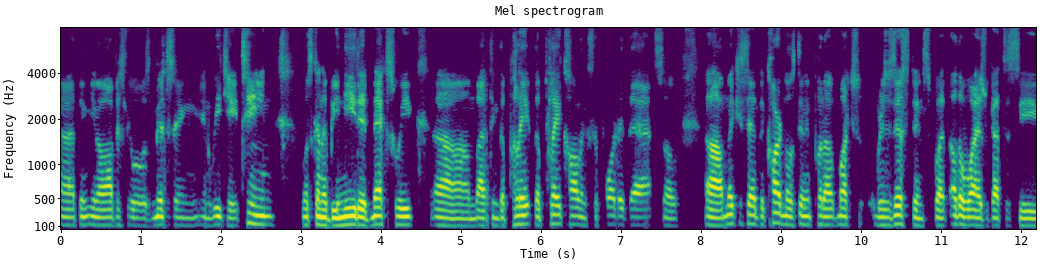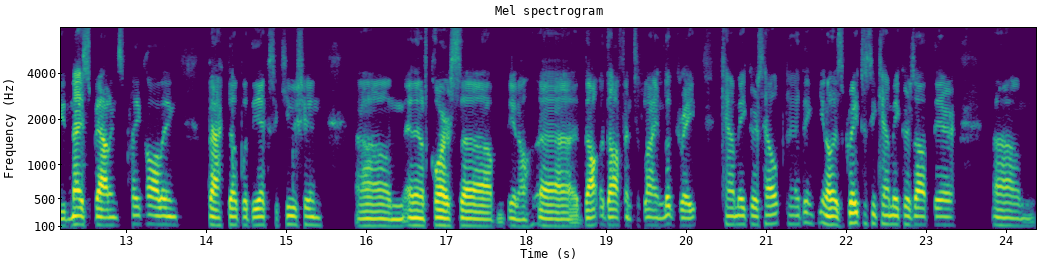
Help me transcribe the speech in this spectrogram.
Uh, I think you know obviously what was missing in Week 18, what's going to be needed next week. Um, I think the play the play calling supported that. So um, like you said, the Cardinals didn't put up much resistance, but otherwise we got to see nice balanced play calling backed up with the execution. Um, and then of course, uh, you know, uh, the, the, offensive line looked great. Cam Akers helped. I think you know it's great to see Cam Akers out there um,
